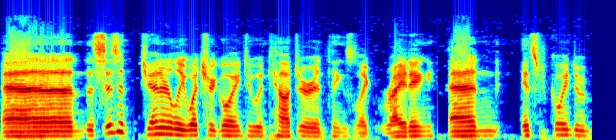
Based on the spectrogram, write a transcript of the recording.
And this isn't generally what you're going to encounter in things like writing, and it's going to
